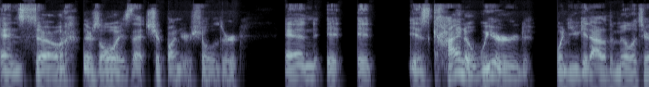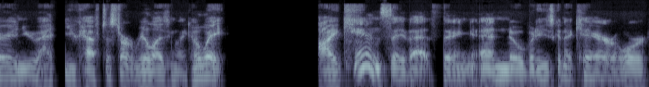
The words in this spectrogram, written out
and so there's always that chip on your shoulder. And it it is kind of weird when you get out of the military and you you have to start realizing like oh wait i can say that thing and nobody's going to care or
